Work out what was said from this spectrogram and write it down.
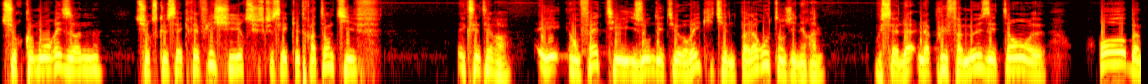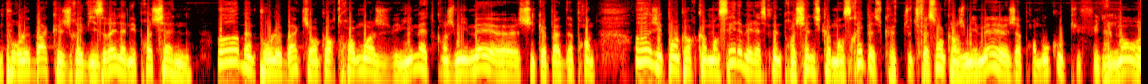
sur comment on raisonne, sur ce que c'est que réfléchir, sur ce que c'est qu'être attentif, etc. Et en fait, ils ont des théories qui tiennent pas la route en général. La, la plus fameuse étant euh, Oh, ben pour le bac, je réviserai l'année prochaine. Oh, ben pour le bac, il y a encore trois mois, je vais m'y mettre. Quand je m'y mets, euh, je suis capable d'apprendre. Oh, j'ai pas encore commencé, mais la semaine prochaine, je commencerai parce que de toute façon, quand je m'y mets, euh, j'apprends beaucoup. Puis finalement,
